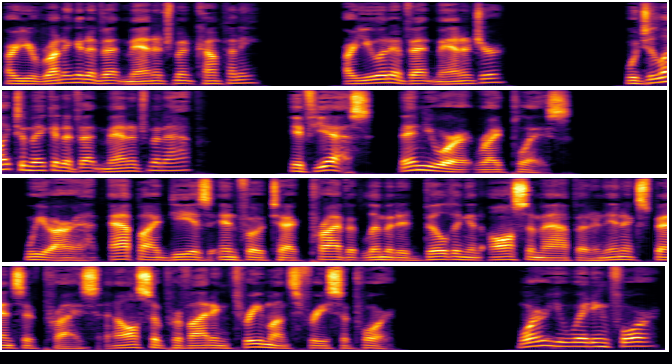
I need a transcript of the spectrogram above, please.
Are you running an event management company? Are you an event manager? Would you like to make an event management app? If yes, then you are at right place. We are at App Ideas Infotech Private Limited building an awesome app at an inexpensive price and also providing 3 months free support. What are you waiting for?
